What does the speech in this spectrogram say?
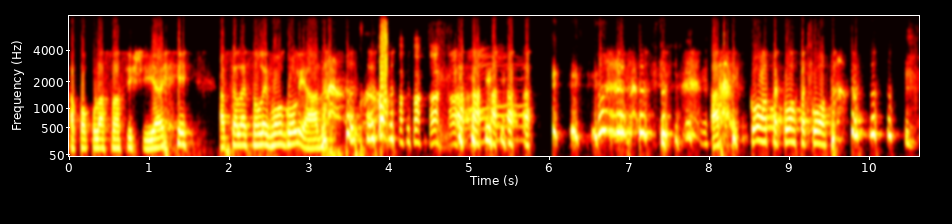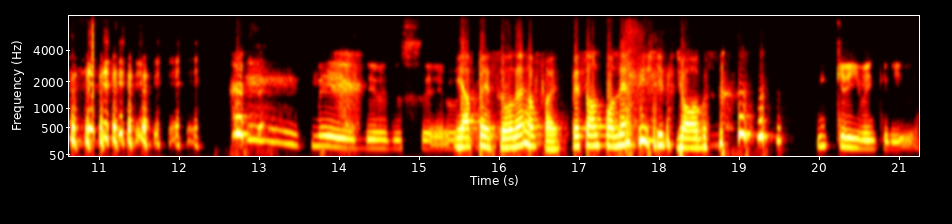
a população assistir. Aí a seleção levou uma goleada. Ai, corta, corta, corta. Meu Deus do céu. E a pessoa, né, rapaz? O pessoal não pode nem assistir jogos. Incrível, incrível.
